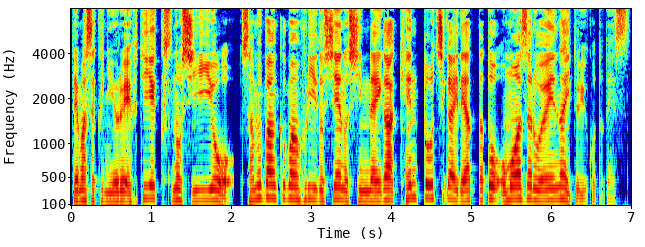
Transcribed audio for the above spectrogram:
テマセクによる FTX の CEO サム・バンクマンフリード氏への信頼が見当違いであったと思わざるを得ないということです。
